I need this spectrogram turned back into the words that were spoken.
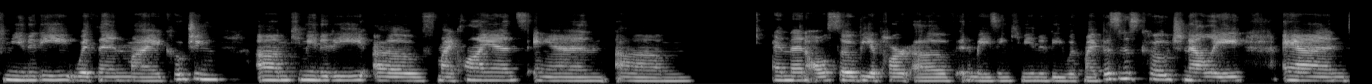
community within my coaching um, community of my clients and um, and then also be a part of an amazing community with my business coach Nellie and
